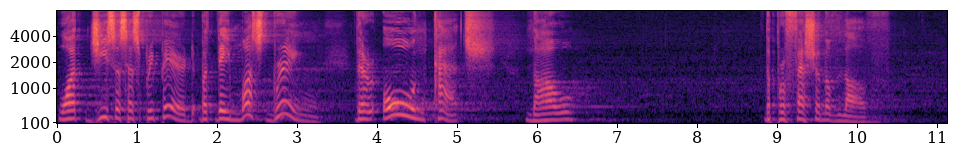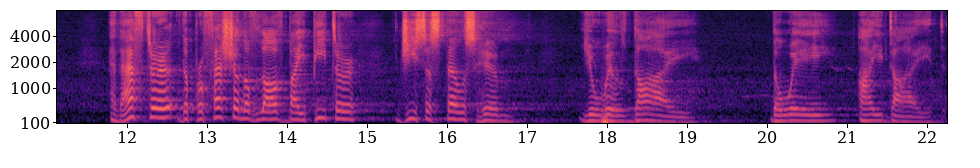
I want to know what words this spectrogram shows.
what Jesus has prepared, but they must bring their own catch now the profession of love. And after the profession of love by Peter, Jesus tells him, You will die the way I died.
